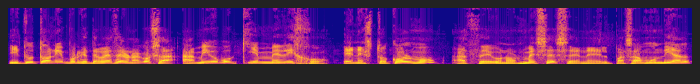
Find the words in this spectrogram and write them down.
Y tú, Tony, porque te voy a decir una cosa. A mí hubo quien me dijo en Estocolmo, hace unos meses, en el pasado mundial,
